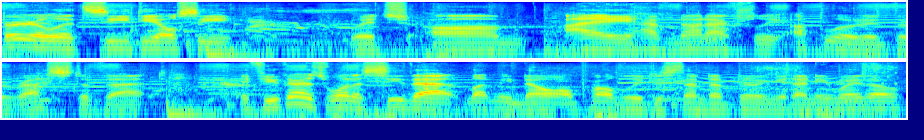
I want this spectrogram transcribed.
Burial at Sea DLC, which um, I have not actually uploaded the rest of that. If you guys want to see that, let me know. I'll probably just end up doing it anyway, though,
